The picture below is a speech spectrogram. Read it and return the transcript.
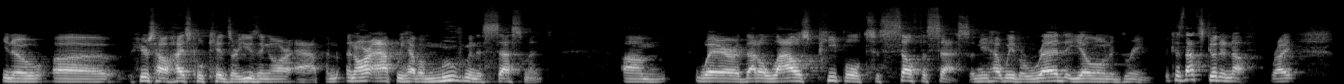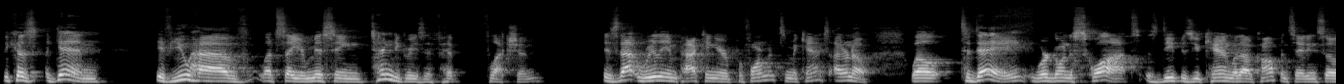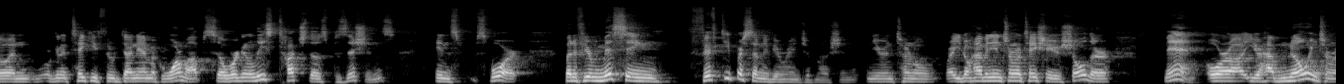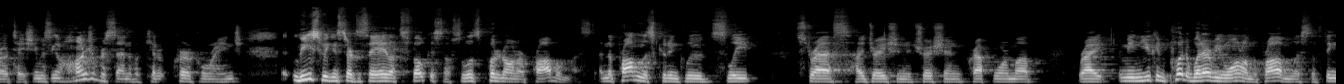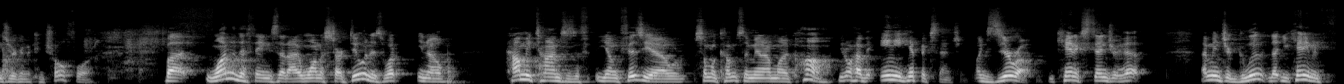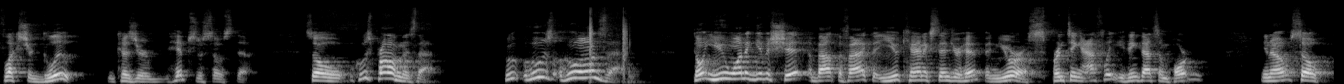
you know, uh, here's how high school kids are using our app. And in our app, we have a movement assessment um, where that allows people to self-assess. And you have we have a red, a yellow, and a green because that's good enough, right? Because again, if you have, let's say you're missing 10 degrees of hip flexion, is that really impacting your performance and mechanics? I don't know. Well, today we're going to squat as deep as you can without compensating. So, and we're going to take you through dynamic warm ups. So we're going to at least touch those positions in sport. But if you're missing 50% of your range of motion in your internal, right, you don't have any internal rotation in your shoulder, man, or uh, you have no internal rotation, you're missing 100% of a critical range, at least we can start to say, hey, let's focus. So let's put it on our problem list. And the problem list could include sleep, stress, hydration, nutrition, crap warm up, right? I mean, you can put whatever you want on the problem list of things you're going to control for. But one of the things that I want to start doing is what, you know, how many times as a young physio, someone comes to me and I'm like, huh, you don't have any hip extension, like zero. You can't extend your hip. That means your glute, that you can't even flex your glute because your hips are so stiff. So whose problem is that? Who, who's, who owns that? Don't you want to give a shit about the fact that you can't extend your hip and you're a sprinting athlete? You think that's important? You know, so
